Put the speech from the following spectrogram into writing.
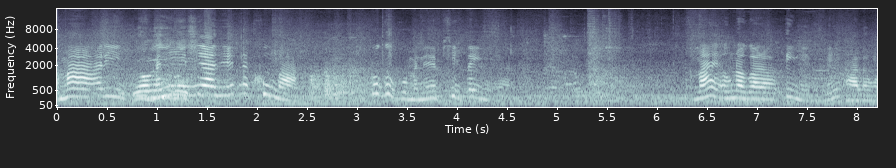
အမအဲ့ဒီမင်းကြီးများချင်းတစ်ခုမှာကိုကိုကိုမနေဖြည့်သိမ့်နေတာအမရဲ့အုံတော့ကတော့တိနေပြီလေအားလုံးက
